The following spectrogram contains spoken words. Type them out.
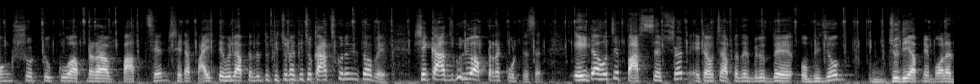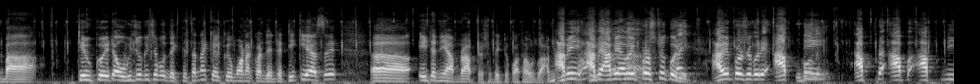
অংশটুকু আপনারা পাচ্ছেন, সেটা পাইতে হলে আপনাদের তো কিছু না কিছু কাজ করে দিতে হবে। সেই কাজগুলিও আপনারা করতেছেন। এইটা হচ্ছে পারসেপশন, এটা হচ্ছে আপনাদের বিরুদ্ধে অভিযোগ। যদি আপনি বলেন বা কেউ কেউ এটা অভিযোগ হিসেবে দেখতে চান না কেউ কেউ মনে করেন এটা ঠিকই আছে। আহ, এটা নিয়ে আমরা আপনার সাথে একটু কথা বলব। আমি আমি আমি আমি প্রশ্ন করি। আমি প্রশ্ন করি আপনি আপনি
